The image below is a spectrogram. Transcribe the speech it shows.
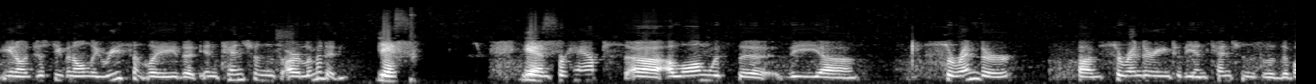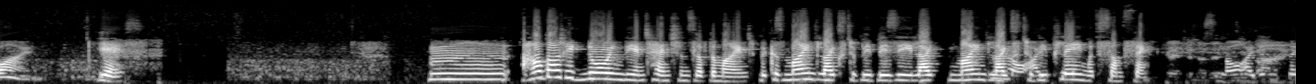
you know, just even only recently, that intentions are limited. Yes. Yes. And perhaps uh, along with the the uh, surrender, um, surrendering to the intentions of the divine. Yes. Mm, how about ignoring the intentions of the mind? Because mind likes to be busy, like mind no, likes no, to I, be playing with something. No, I didn't say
